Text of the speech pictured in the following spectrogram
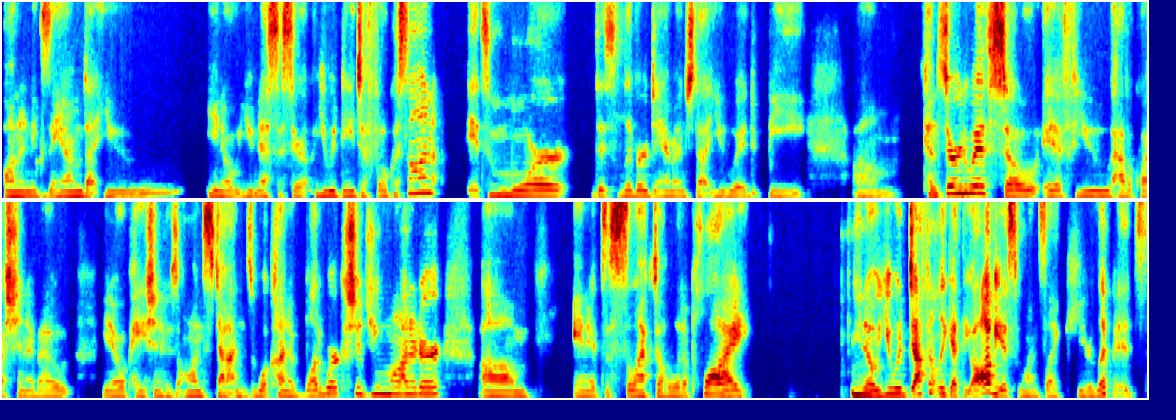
on an exam that you you know you necessarily you would need to focus on it's more this liver damage that you would be um, concerned with. So if you have a question about you know a patient who's on statins what kind of blood work should you monitor? Um, and it's a select all that apply. You know you would definitely get the obvious ones like your lipids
